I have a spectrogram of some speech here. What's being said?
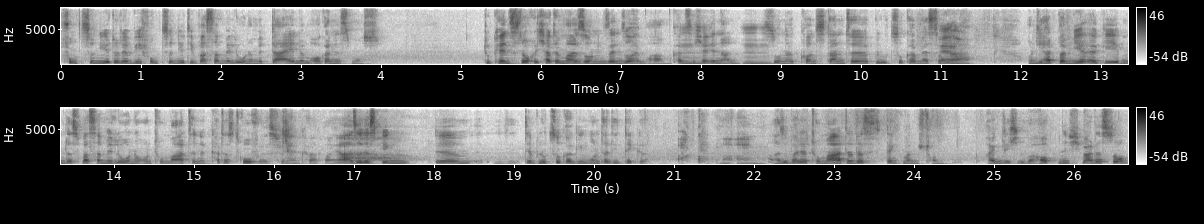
funktioniert oder wie funktioniert die Wassermelone mit deinem Organismus. Du kennst doch, ich hatte mal so einen Sensor im Arm, kannst mhm. dich erinnern? Mhm. So eine konstante Blutzuckermessung. Ja. Und die hat bei mir ergeben, dass Wassermelone und Tomate eine Katastrophe ist für meinen Körper. Ja, also das ging ähm, der Blutzucker ging unter die Decke. Ach, guck mal an. Also bei der Tomate, das denkt man schon eigentlich überhaupt nicht, war das so.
